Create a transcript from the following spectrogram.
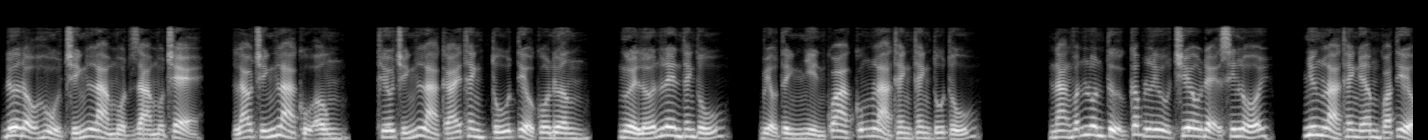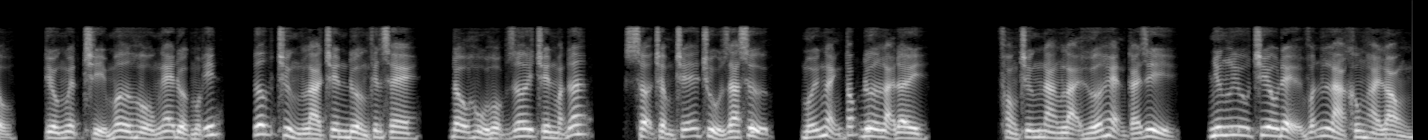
Đưa đậu hủ chính là một già một trẻ, lão chính là cụ ông, thiếu chính là cái thanh tú tiểu cô nương, người lớn lên thanh tú, biểu tình nhìn qua cũng là thanh thanh tú tú. Nàng vẫn luôn tự cấp lưu chiêu đệ xin lỗi, nhưng là thanh âm quá tiểu, tiểu nguyệt chỉ mơ hồ nghe được một ít, ước chừng là trên đường phiên xe, đậu hủ hộp rơi trên mặt đất, sợ chậm trễ chủ ra sự, mới ngạnh tóc đưa lại đây. Phòng trưng nàng lại hứa hẹn cái gì, nhưng lưu chiêu đệ vẫn là không hài lòng,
